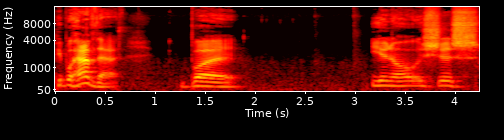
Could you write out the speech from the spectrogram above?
people have that. But you know, it's just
